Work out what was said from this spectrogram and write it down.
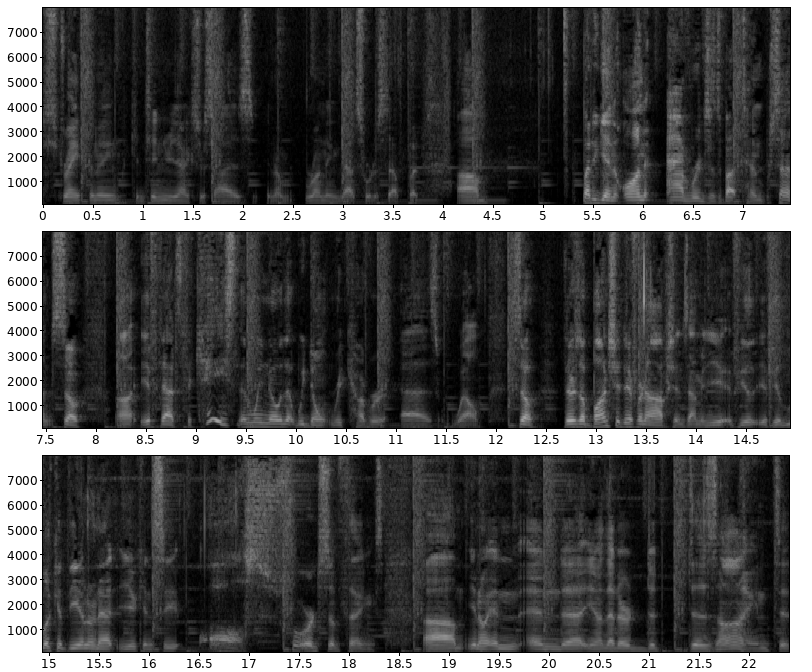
strengthening, continuing exercise, you know, running, that sort of stuff. But, um, but again, on average, it's about 10%. So uh, if that's the case, then we know that we don't recover as well. So there's a bunch of different options. I mean, you, if you if you look at the internet, you can see all sorts of things, um, you know, and and uh, you know that are d- designed to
